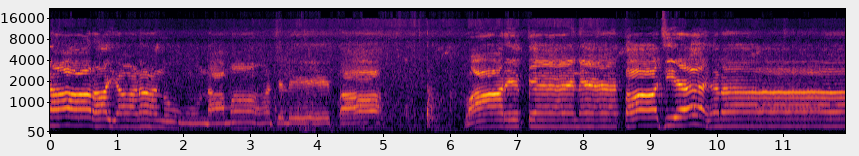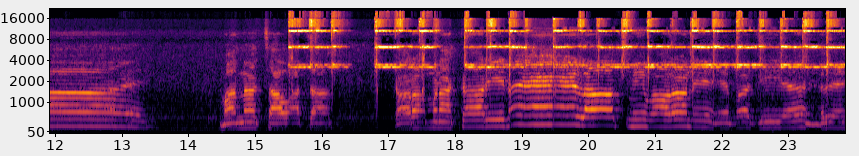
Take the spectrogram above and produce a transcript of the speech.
નારાયણનું નામ જ લેતા, વારે તેને તાજ્ય મન છાવાચા કરમણા કરીને લક્ષ્મી વરને ભજીએ રે.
